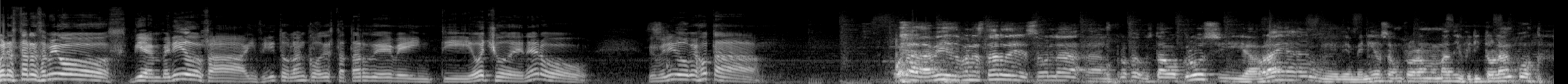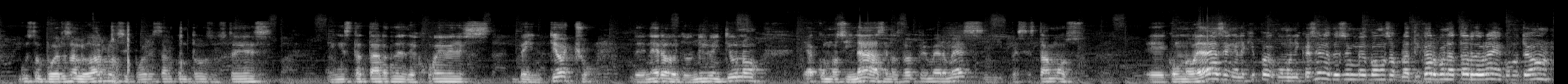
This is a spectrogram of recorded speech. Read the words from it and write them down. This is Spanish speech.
Buenas tardes amigos, bienvenidos a Infinito Blanco de esta tarde 28 de enero. Bienvenido BJ. Hola David, buenas tardes. Hola al profe Gustavo Cruz y a Brian. Eh, bienvenidos a un programa más de Infinito Blanco. Gusto poder saludarlos y poder estar con todos ustedes en esta tarde de jueves 28 de enero del 2021. Ya como si nada, se nos fue el primer mes y pues estamos eh, con novedades en el equipo de comunicaciones. De ese mes vamos a platicar. Buenas tardes, Brian, ¿cómo te va?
